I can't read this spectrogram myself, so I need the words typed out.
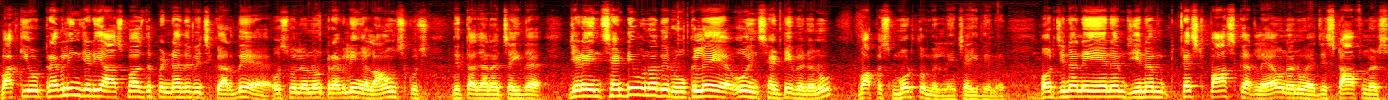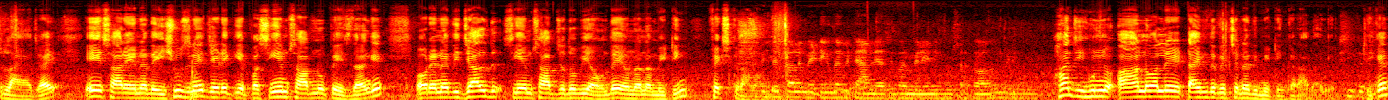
ਬਾਕੀ ਉਹ ਟਰੈਵਲਿੰਗ ਜਿਹੜੀ ਆਸ-ਪਾਸ ਦੇ ਪਿੰਡਾਂ ਦੇ ਵਿੱਚ ਕਰਦੇ ਆ ਉਸ ਵੇਲੇ ਉਹਨਾਂ ਨੂੰ ਟਰੈਵਲਿੰਗ ਅਲਾਉਂਸ ਕੁਝ ਦਿੱਤਾ ਜਾਣਾ ਚਾਹੀਦਾ ਹੈ। ਜਿਹੜੇ ਇਨਸੈਂਟਿਵ ਉਹਨਾਂ ਦੇ ਰੋਕ ਲਏ ਆ ਉਹ ਇਨਸੈਂਟਿਵ ਇਹਨਾਂ ਨੂੰ ਵਾਪਸ ਮੁੜ ਤੋਂ ਮਿਲਣੇ ਚਾਹੀਦੇ ਨੇ। ਔਰ ਜਿਨ੍ਹਾਂ ਨੇ ਏਐਨਐਮ ਜੀਐਨਐਮ ਟੈਸਟ ਪਾਸ ਕਰ ਲਿਆ ਉਹਨਾਂ ਨੂੰ ਐਜ਼ ਅ ਸਟਾਫ ਨਰਸ ਲਾਇਆ ਜਾਏ। ਇਹ ਸਾਰੇ ਇਹਨਾਂ ਦੇ ਇਸ਼ੂਜ਼ ਨੇ ਜਿਹੜੇ ਕਿ ਆਪਾਂ ਸੀਐਮ ਸਾਹਿਬ ਨੂੰ ਭੇਜ ਦਾਂਗੇ। ਔਰ ਇਹਨਾਂ ਦੀ ਜਲਦ ਸੀਐਮ ਸਾਹਿਬ ਜਦੋਂ ਵੀ ਆਉਂਦੇ ਉਹਨਾਂ ਨਾਲ ਮੀਟਿੰਗ ਫਿਕਸ ਕਰਾਵਾਂਗੇ। ਪਿਛਲੇ ਸਾਲ ਮੀਟਿੰਗ ਦਾ ਵੀ ਟਾਈਮ ਲਿਆ ਸੀ ਪਰ ਮਿਲੀ ਨਹੀਂ ਹੁਣ ਸਰਕਾਰ ਨੂੰ ਮੀਟਿੰਗ ਹਾਂਜੀ ਹੁਣ ਆਉਣ ਵਾਲੇ ਟਾਈਮ ਦੇ ਵਿੱਚ ਇਹਨਾਂ ਦੀ ਮੀਟਿੰਗ ਕਰਾ ਦਾਂਗੇ। ਠੀਕ ਹੈ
